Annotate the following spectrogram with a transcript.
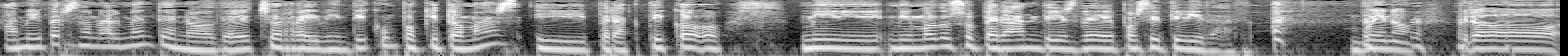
A mí personalmente no, de hecho reivindico un poquito más y practico mi, mi modus operandi de positividad. Bueno, pero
